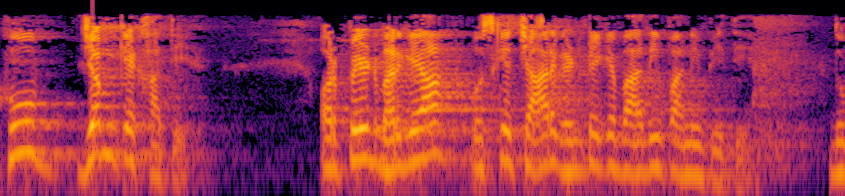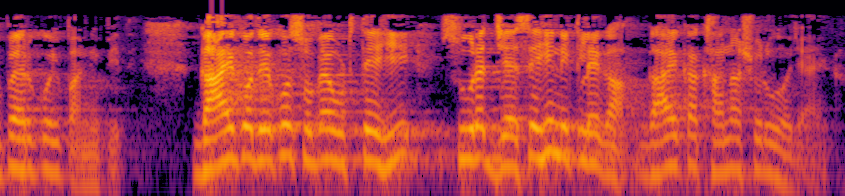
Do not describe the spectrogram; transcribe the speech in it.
खूब जम के खाती है। और पेट भर गया, उसके चार घंटे के बाद ही पानी पीती है। दोपहर को ही पानी पीती गाय को देखो, सुबह उठते ही सूरज जैसे ही निकलेगा, गाय का खाना शुरू हो जाएगा।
